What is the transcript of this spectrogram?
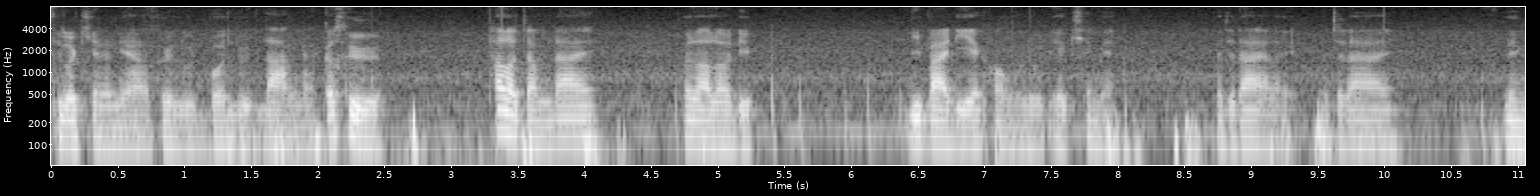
ที่เราเขียนอันเนี้ยคือรูทบนรูทล่างนะ ก็คือ ถ้าเราจำได้เวลาเราดิฟ d by dx ของรูท x ใช่ไหม มันจะได้อะไร มันจะได้หนึ่ง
